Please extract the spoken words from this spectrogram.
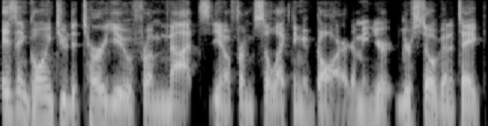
isn't going to deter you from not, you know, from selecting a guard. I mean, you're you're still going to take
